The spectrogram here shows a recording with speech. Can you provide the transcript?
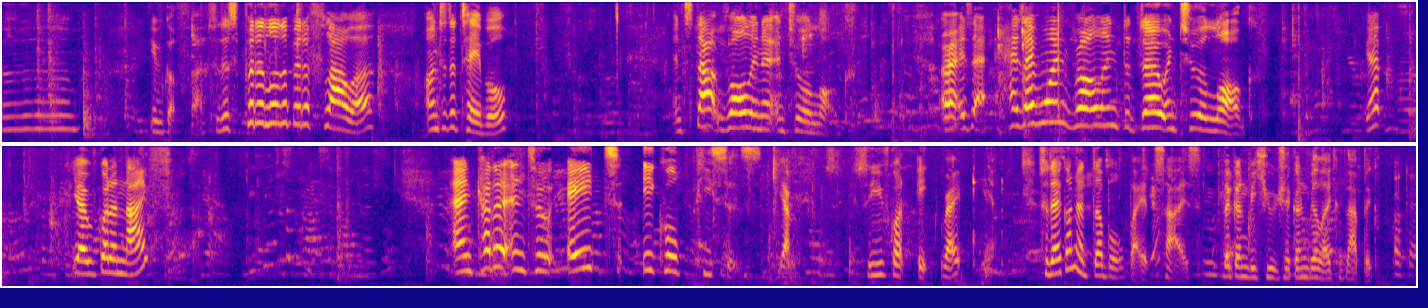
Um, you've got flour. So just put a little bit of flour onto the table and start rolling it into a log. All right, that, has everyone rolling the dough into a log? Yep. Yeah, we've got a knife. And cut it into eight equal pieces. Yep. So you've got eight, right? Yeah. So they're gonna double by its size. They're gonna be huge. They're gonna be like that big. Okay.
